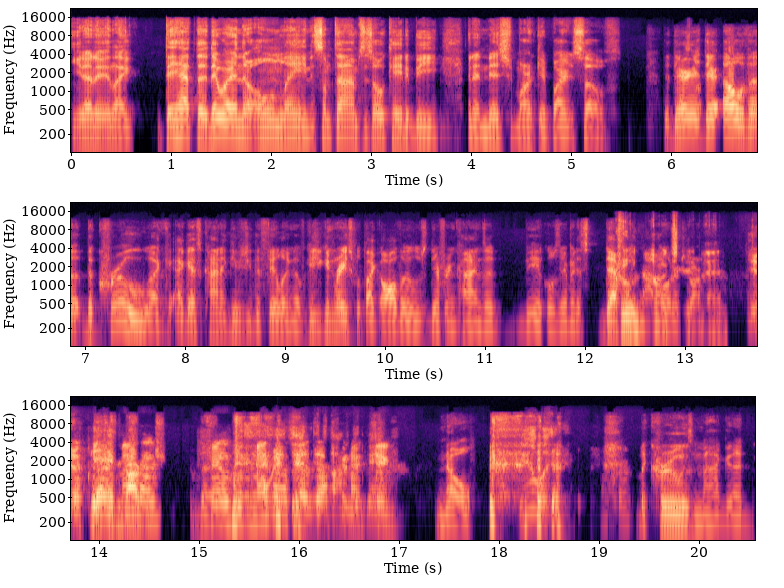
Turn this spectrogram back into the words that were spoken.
you know what I mean? Like they have to. They were in their own lane, and sometimes it's okay to be in a niche market by yourself. There, there. Oh, the the crew. I, I guess kind of gives you the feeling of because you can race with like all those different kinds of vehicles there, but it's definitely Crew not Motorstorm. man. Yeah. The Yeah, Cruise it's Metal garbage. But Filled with metal is it? It's not a and I good game? think. no, Really? Okay. the crew is not good.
